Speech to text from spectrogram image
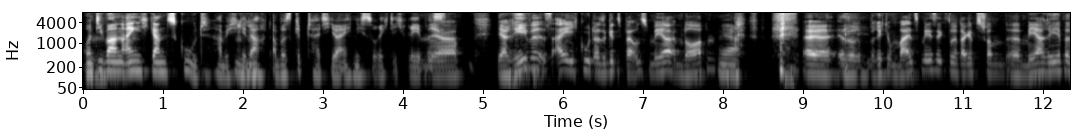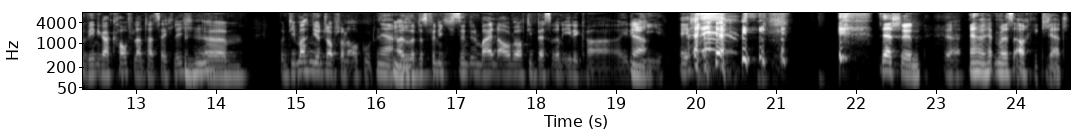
und die Mhm. waren eigentlich ganz gut, habe ich Mhm. gedacht. Aber es gibt halt hier eigentlich nicht so richtig Reves. Ja. ja, Rewe ist eigentlich gut. Also gibt es bei uns mehr im Norden. Ja. äh, also Richtung Mainz mäßig, so, da gibt es schon äh, mehr Rewe, weniger Kaufland tatsächlich. Mhm. Ähm, und die machen ihren Job schon auch gut. Ja. Also das finde ich, sind in meinen Augen auch die besseren Edeka. Edeki. Sehr schön. Ja. Ja, dann hätten wir das auch geklärt.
